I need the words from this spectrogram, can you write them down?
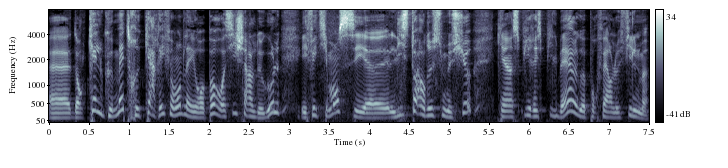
euh, dans quelques mètres carrés finalement de l'aéroport Roissy Charles de Gaulle. Effectivement, c'est euh, l'histoire de ce monsieur qui a inspiré Spielberg pour faire le film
